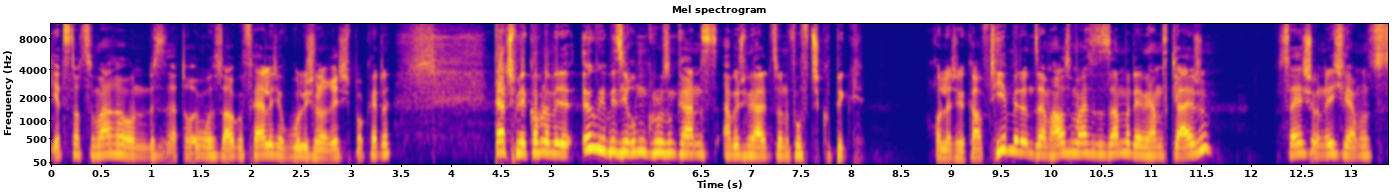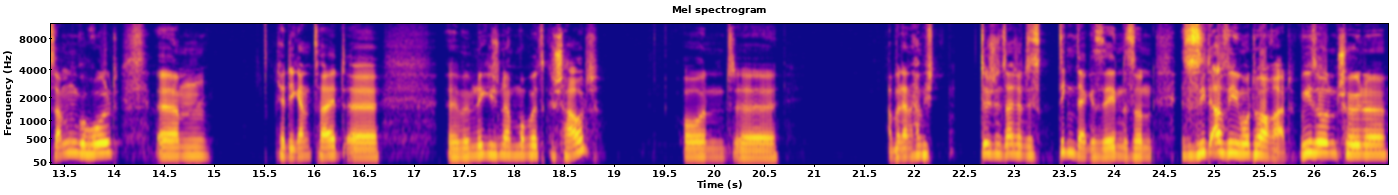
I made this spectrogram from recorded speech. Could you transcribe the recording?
jetzt noch zu machen und das ist doch irgendwo saugefährlich, obwohl ich schon richtig Bock hätte. Dachte ich mir, komm, damit du irgendwie ein bisschen rumcruisen kannst, habe ich mir halt so eine 50 Kubik Rollette gekauft. Hier mit unserem Hausmeister zusammen, denn wir haben das gleiche. Sech und ich, wir haben uns zusammengeholt. Ähm, ich habe die ganze Zeit äh, äh, mit dem Niki schon nach Mopeds geschaut. Und äh, aber dann habe ich den Seite das Ding da gesehen. Das so ein, es sieht aus wie ein Motorrad. Wie so ein schöne,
